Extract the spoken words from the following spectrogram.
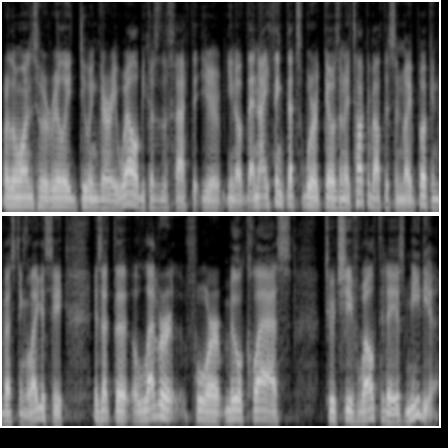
are the ones who are really doing very well because of the fact that you're, you know, and I think that's where it goes. And I talk about this in my book, Investing Legacy, is that the lever for middle class to achieve wealth today is media.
